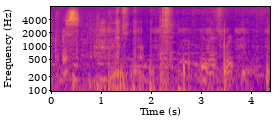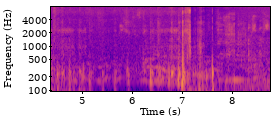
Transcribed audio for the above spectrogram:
Open the attic first. You're not short. Okay, okay.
